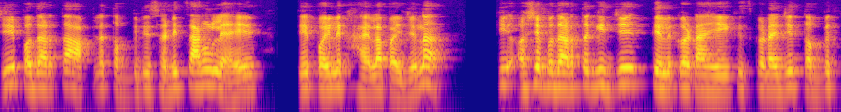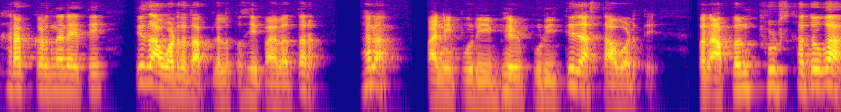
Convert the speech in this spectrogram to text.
जे पदार्थ आपल्या तब्येतीसाठी चांगले आहे ते पहिले खायला पाहिजे ना. की असे पदार्थ की जे तेलकट आहे किचकट आहे जे तब्येत खराब करणारे आहे तेच आवडतात आपल्याला तसंही पाहिलं तर. है ना? पाणीपुरी भेळपुरी ते जास्त आवडते. पण आपण फ्रुट्स खातो का?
